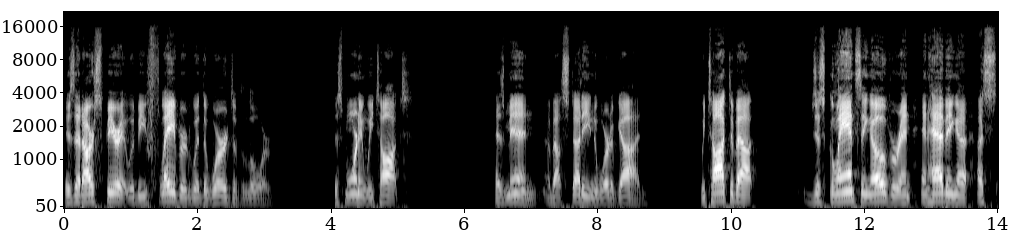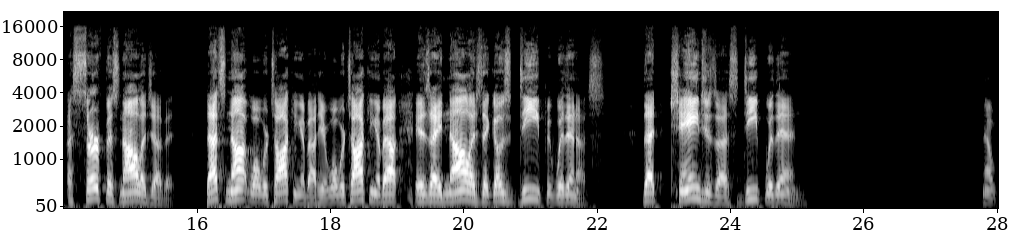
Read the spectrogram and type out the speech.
is that our spirit would be flavored with the words of the Lord. This morning we talked as men about studying the Word of God. We talked about just glancing over and, and having a, a, a, surface knowledge of it. That's not what we're talking about here. What we're talking about is a knowledge that goes deep within us, that changes us deep within. Now,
